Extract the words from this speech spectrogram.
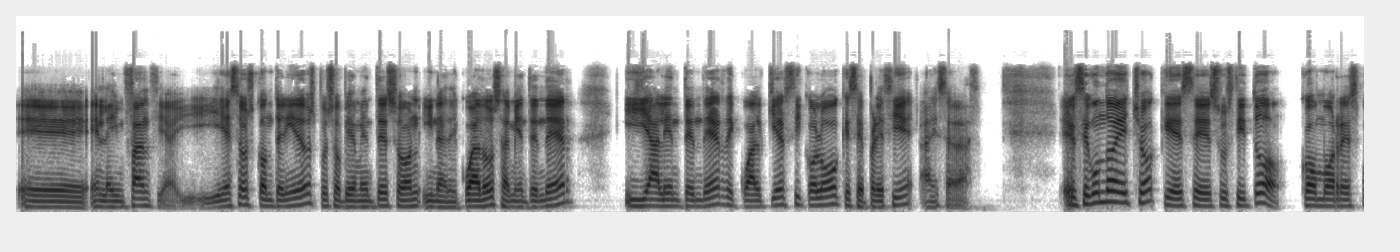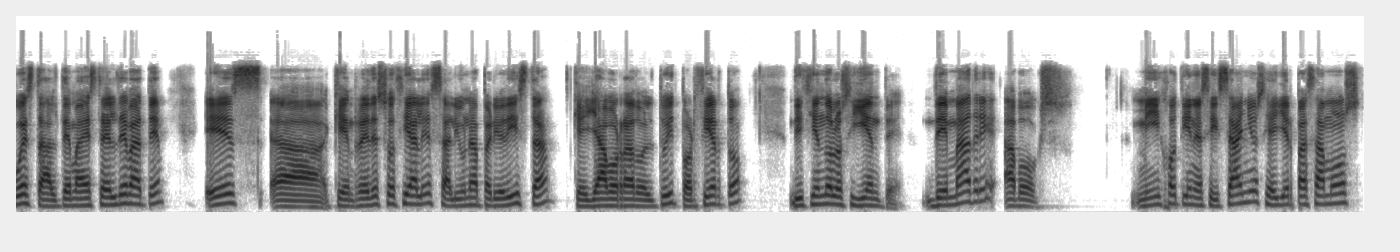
eh, en la infancia y esos contenidos, pues obviamente son inadecuados a mi entender y al entender de cualquier psicólogo que se precie a esa edad. El segundo hecho que se suscitó como respuesta al tema este del debate es ah, que en redes sociales salió una periodista, que ya ha borrado el tuit, por cierto, diciendo lo siguiente, de madre a Vox. Mi hijo tiene seis años y ayer pasamos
